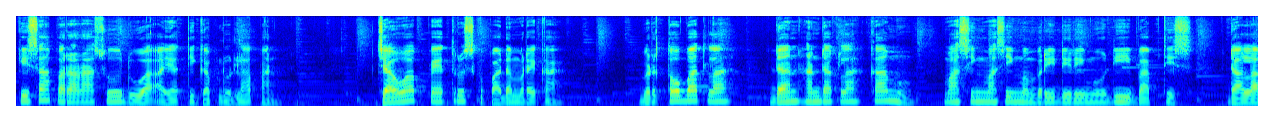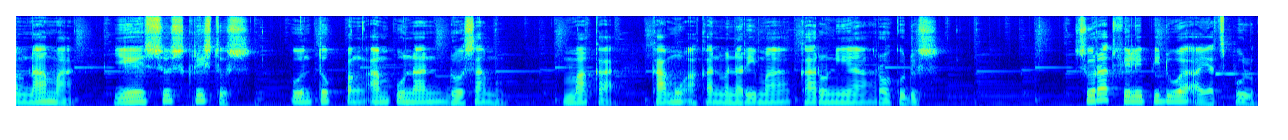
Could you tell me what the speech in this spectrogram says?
Kisah para Rasul 2 ayat 38 Jawab Petrus kepada mereka, Bertobatlah dan hendaklah kamu masing-masing memberi dirimu dibaptis dalam nama Yesus Kristus untuk pengampunan dosamu, maka kamu akan menerima karunia roh kudus. Surat Filipi 2 ayat 10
